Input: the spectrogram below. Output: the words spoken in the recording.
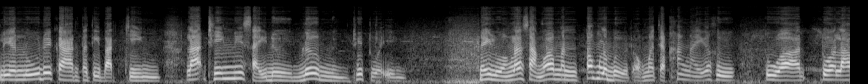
เรียนรู้ด้วยการปฏิบัติจริงและทิ้งนิสัยเดิมเริ่มหนึ่งที่ตัวเอง ในหลวงรับสั่งว่ามันต้องระเบิดออกมาจากข้างในก็คือ ตัวตัวเรา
